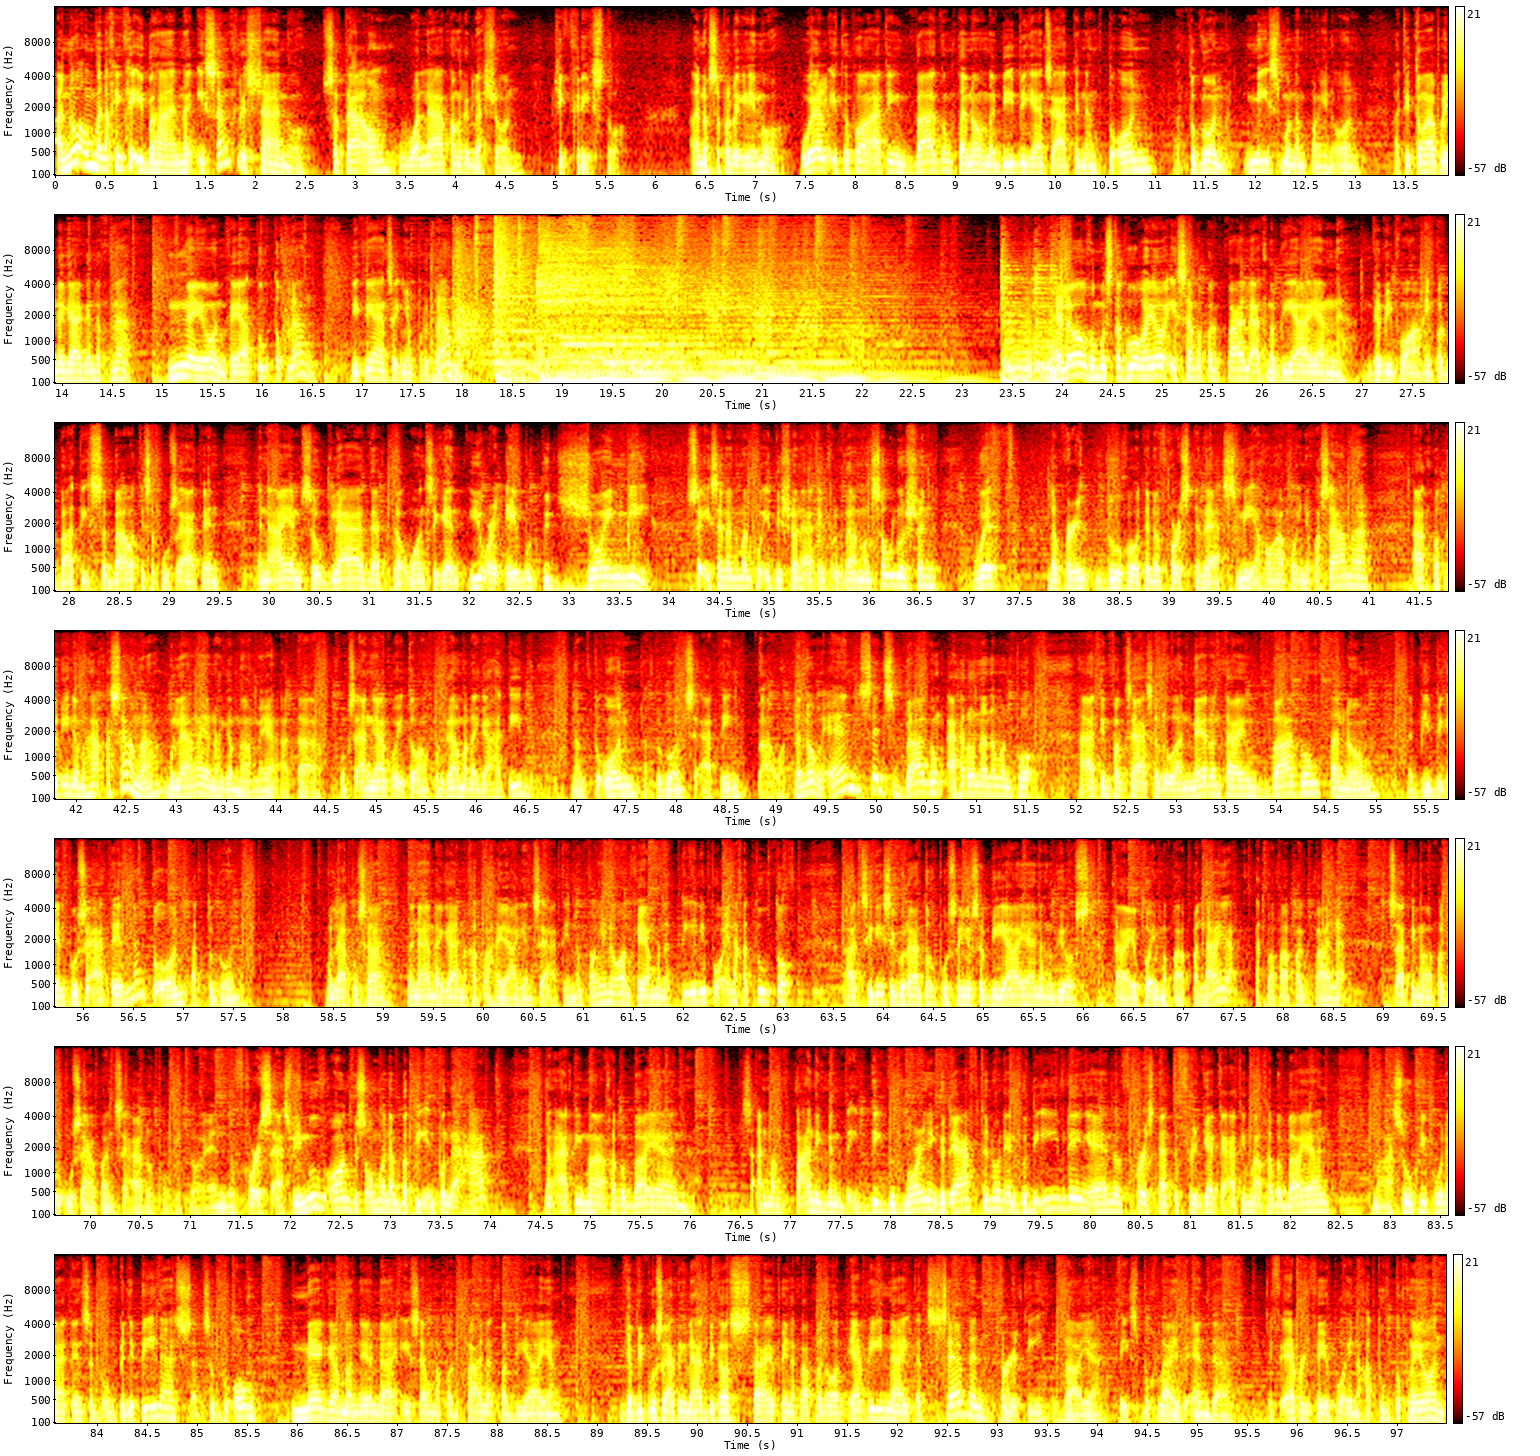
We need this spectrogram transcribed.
Ano ang malaking kaibahan ng isang Kristiyano sa taong wala pang relasyon kay Kristo? Ano sa palagay mo? Well, ito po ang ating bagong tanong na bibigyan sa atin ng tuon at tugon mismo ng Panginoon. At ito nga po yung nagaganap na ngayon, kaya tutok lang. Dito yan sa inyong programa. Hello, kumusta po kayo? Isang mapagpala at mabiyayang gabi po ang aking pagbati sa bawat isa po sa atin. And I am so glad that uh, once again, you are able to join me sa isa na naman pong edisyon ng ating programang Solution with Laverne Duhot. And of course, that's me. Ako nga po inyong kasama at patuloy na makakasama mula ngayon hanggang mamaya. At uh, kung saan nga po ito ang programa naghahatid ng tuon at tugon sa ating bawat tanong. And since bagong araw na naman po ating pagsasaluhan, meron tayong bagong tanong na bibigyan po sa atin ng tuon at tugon mula po sa nananaga ng kapahayagan sa atin ng Panginoon. Kaya manatili po ay nakatutok at sinisigurado ko po sa inyo sa biyaya ng Diyos tayo po ay mapapalaya at mapapagpala sa ating mga pag-uusapan sa araw pong ito. And of course, as we move on, gusto ko muna batiin po lahat ng ating mga kababayan saan man panig ng daigdig. Good morning, good afternoon, and good evening. And of course, not to forget ang ating mga kababayan, mga suki po natin sa buong Pilipinas at sa buong Mega Manila, isang mapagpala at mabiyayang gabi po sa ating lahat because tayo po ay napapanood every night at 7.30 via Facebook Live. And uh, if ever kayo po ay nakatutok ngayon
